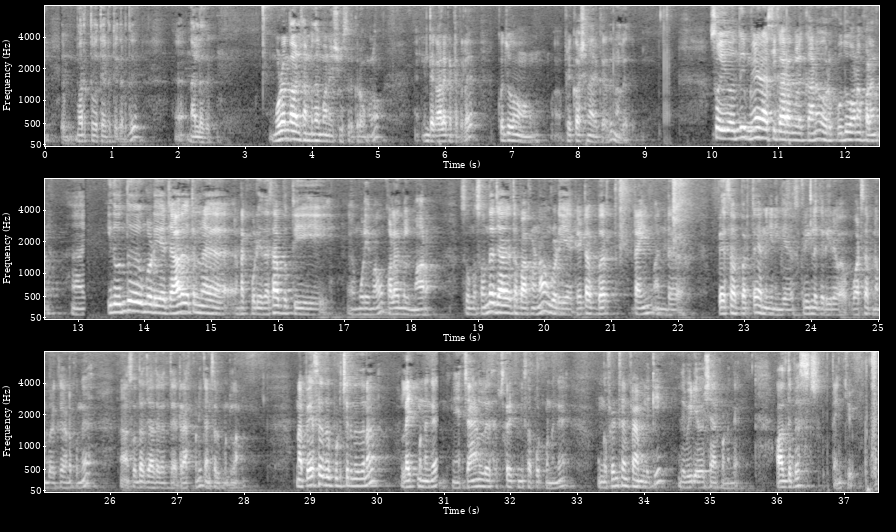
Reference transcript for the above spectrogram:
மருத்துவத்தை எடுத்துக்கிறது நல்லது. முழங்கால் சம்மந்தமான இஷ்யூஸ் இருக்கிறவங்களும் இந்த காலகட்டத்தில் கொஞ்சம் ப்ரிகாஷனாக இருக்கிறது நல்லது. ஸோ இது வந்து மீனராசிக்காரங்களுக்கான ஒரு பொதுவான பலன். இது வந்து உங்களுடைய ஜாதகத்தில் நடக்கக்கூடிய தசாபுத்தி மூலியமாகவும் பலன்கள் மாறும். ஸோ உங்கள் சொந்த ஜாதகத்தை பார்க்கணுன்னா உங்களுடைய date of birth time and place of பர்த்தை எனக்கு நீங்கள் ஸ்க்ரீனில் தெரிகிற வாட்ஸ்அப் நம்பருக்கு அனுப்புங்க. நான் சொந்த ஜாதகத்தை ட்ராஃப்ட் பண்ணி கன்சல்ட் பண்ணலாம். நான் பேசுறது பிடிச்சிருந்ததுன்னா லைக் பண்ணுங்கள் என் சேனலை சப்ஸ்கிரைப் பண்ணி சப்போர்ட் பண்ணுங்கள் உங்கள் ஃப்ரெண்ட்ஸ் அண்ட் ஃபேமிலிக்கு இந்த வீடியோவை ஷேர் பண்ணுங்கள் ஆல் தி பெஸ்ட் தேங்க்யூ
